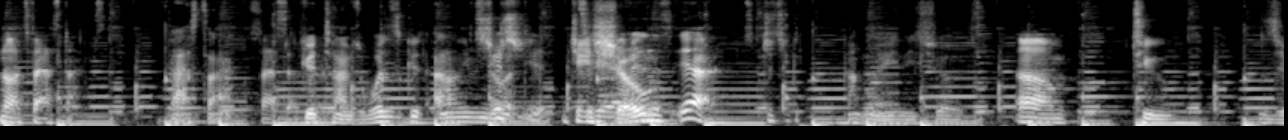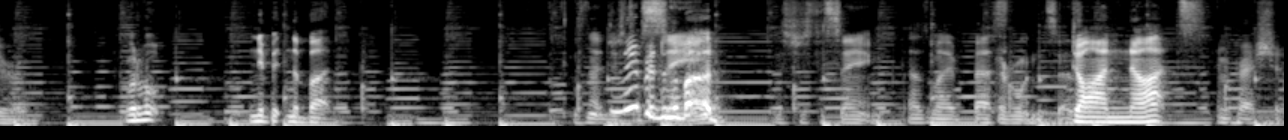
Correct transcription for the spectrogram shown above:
no, it's Fast Times. Fast times. Fast Times. Good times. What is good? I don't even It's know. just it. It's a show. Evans. Yeah. It's just. I don't know any of these shows. Um. Two, zero. What about Nip It in the Butt? Isn't that just Nip a it in the saying? bud. That's just a saying. That was my best. Everyone says. Don Knotts impression.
